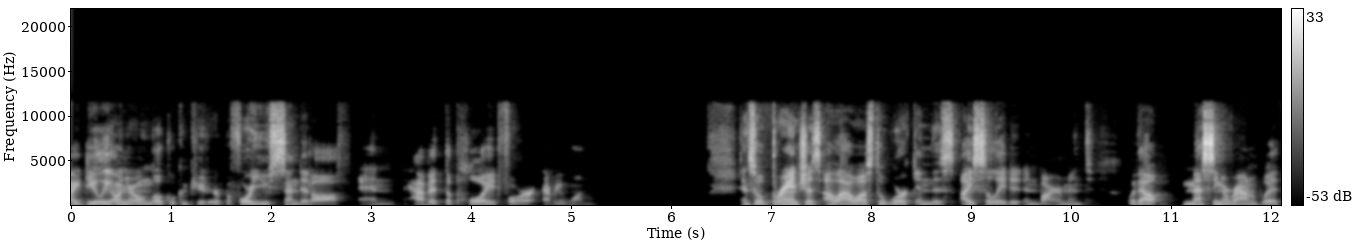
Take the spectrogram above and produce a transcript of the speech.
ideally on your own local computer before you send it off and have it deployed for everyone. And so branches allow us to work in this isolated environment without messing around with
